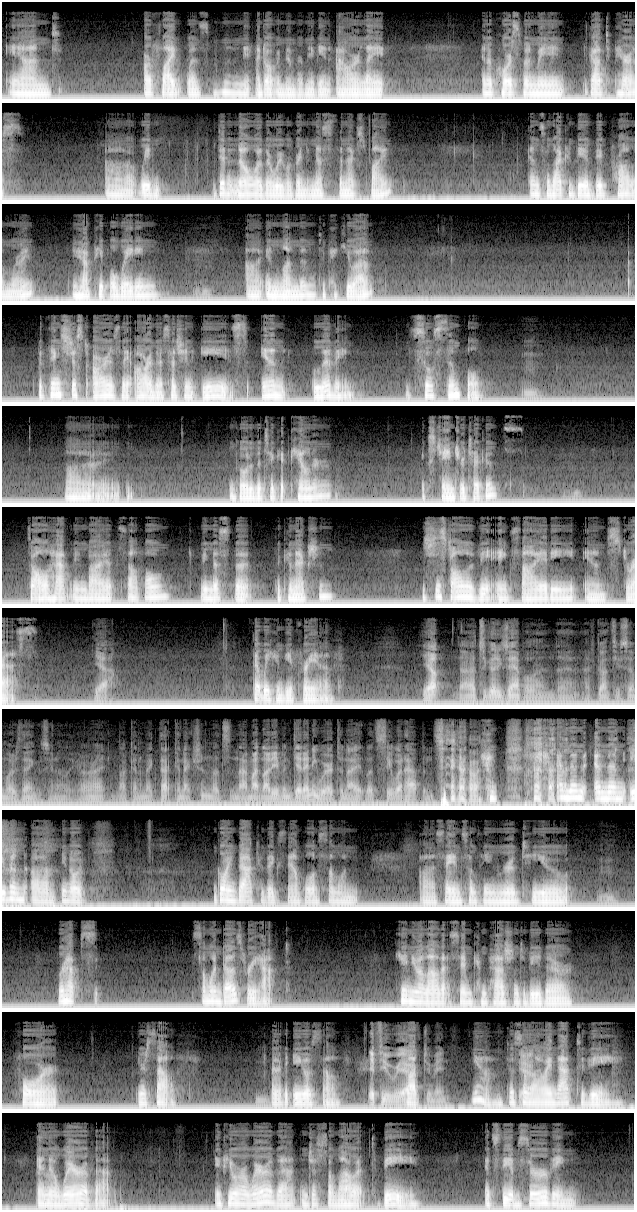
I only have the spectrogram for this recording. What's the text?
And our flight was, hmm, I don't remember, maybe an hour late. And of course, when we got to Paris, uh, we didn't know whether we were going to miss the next flight. And so that could be a big problem, right? You have people waiting mm-hmm. uh, in London to pick you up. But things just are as they are. There's such an ease in living. It's so simple. Uh, go to the ticket counter, exchange your tickets. Mm-hmm. It's all happening by itself. Oh, we missed the, the connection. It's just all of the anxiety and stress. Yeah. That we can be free of. Yep. That's a good example, and uh, I've gone through similar things. You know, like, all right, I'm not going to make that connection. Let's. I might not even get anywhere tonight. Let's see what happens. and then, and then, even um, you know, going back to the example of someone uh, saying something rude to you, mm-hmm. perhaps someone does react. Can you allow that same compassion to be there for yourself? Or the ego self. If you react, but, you mean? Yeah, just yeah. allowing that to be and yeah. aware of that. If you are aware of that and just allow it to be, it's the observing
